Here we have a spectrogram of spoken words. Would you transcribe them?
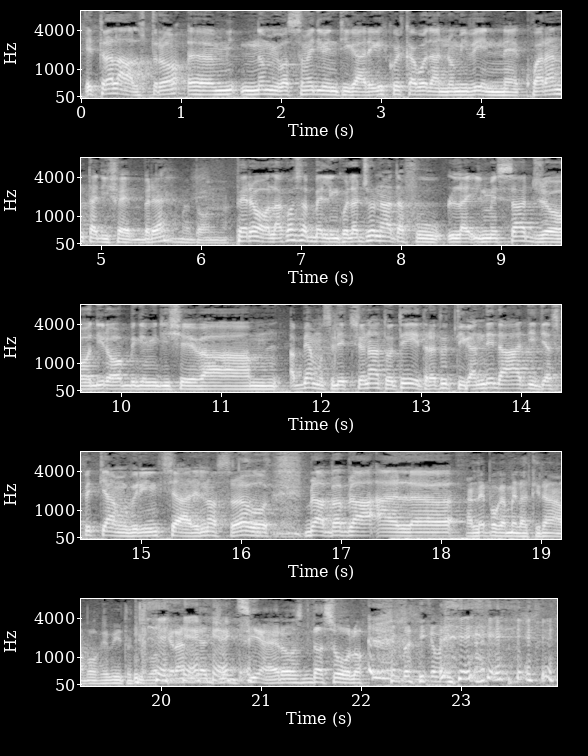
E tra l'altro eh, mi, non mi posso mai dimenticare che quel Capodanno mi venne 40 di febbre. Madonna. però la cosa bella in quella giornata fu la, il messaggio di Robby che mi diceva mm, abbiamo selezionato te tra tutti i candidati ti aspettiamo per iniziare il nostro lavoro bla bla bla al... all'epoca me la tiravo capito? Tipo grande agenzia ero da solo praticamente.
